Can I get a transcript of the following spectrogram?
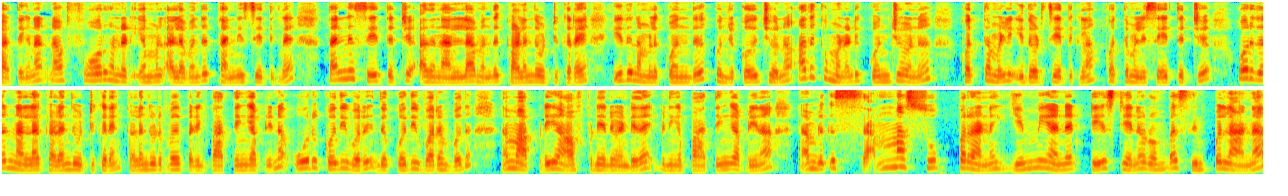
பார்த்தீங்கன்னா நான் ஃபோர் ஹண்ட்ரட் எம்எல் அளவு வந்து தண்ணி சேர்த்துக்கிறேன். தண்ணி சேர்த்துட்டு அதை நல்லா வந்து கலந்து விட்டுக்கிறேன். இது நம்மளுக்கு வந்து கொஞ்சம் கொதிச்சோன்னு அதுக்கு முன்னாடி கொஞ்சோன்னு கொத்தமல்லி இதோட சேர்த்துக்கலாம். கொத்தமல்லி சேர்த்துட்டு ஒரு தடவை நல்லா கலந்து விட்டுக்கிறேன். கலந்து விடும்போது இப்போ நீங்கள் பார்த்தீங்க அப்படின்னா ஒரு கொதி வரும். இந்த கொதி வரும்போது நம்ம அப்படியே ஆஃப் பண்ணிட வேண்டியதான் இப்போ நீங்கள் பார்த்தீங்க அப்படின்னா நம்மளுக்கு செம்ம சூப்பரான எம்மியான டேஸ்டியான ரொம்ப சிம்பிளான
